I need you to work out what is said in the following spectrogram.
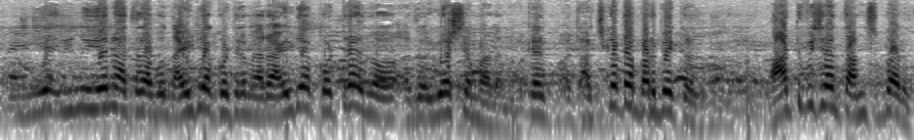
ಪ್ರಯತ್ನ ಏ- ಇನ್ನು ಏನು ಆ ಥರ ಒಂದು ಐಡಿಯಾ ಕೊಟ್ಟರೆ ಯಾರು ಐಡಿಯಾ ಕೊಟ್ಟರೆ ಅದು ಯೋಚನೆ ಮಾಡೋಣ. ಅಚ್ಚುಕಟ್ಟಾಗಿ ಬರಬೇಕು ಅದು. ಆರ್ಟಿಫಿಷಿಯಲ್ ಅಂತ ಅನಿಸ್ಬಾರ್ದು.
